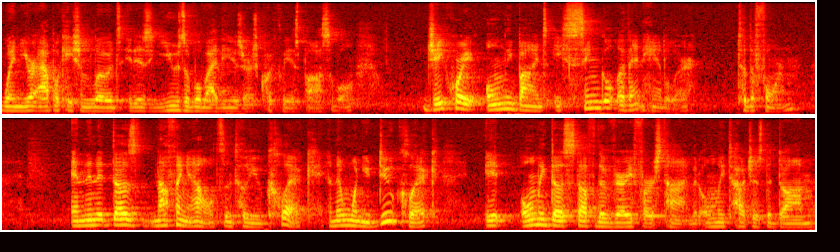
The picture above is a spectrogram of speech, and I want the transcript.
when your application loads, it is usable by the user as quickly as possible. jQuery only binds a single event handler to the form, and then it does nothing else until you click. And then when you do click, it only does stuff the very first time. It only touches the DOM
